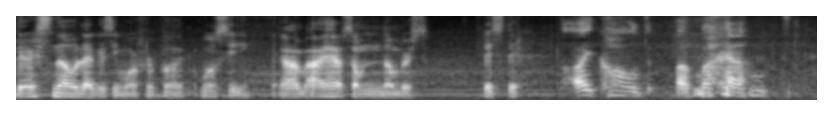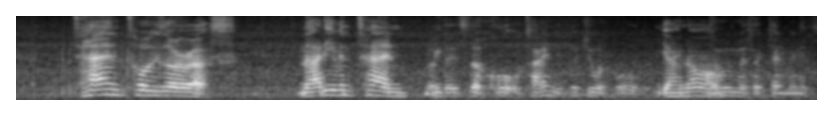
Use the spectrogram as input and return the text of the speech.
There's no Legacy Morpher, but we'll see. Um, I have some numbers listed. I called about 10 Toys R Us. Not even 10. But it's the whole time they put you on hold. Yeah, I Some know. of them was like 10 minutes.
